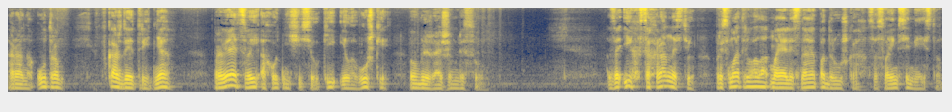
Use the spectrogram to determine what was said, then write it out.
рано утром в каждые три дня проверять свои охотничьи селки и ловушки в ближайшем лесу. За их сохранностью присматривала моя лесная подружка со своим семейством.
